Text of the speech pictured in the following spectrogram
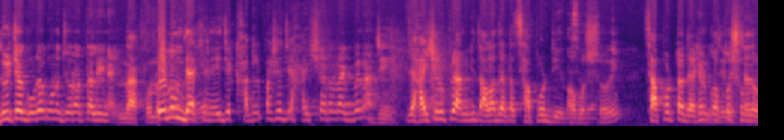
দুইটা গুঁড়ো কোনো জোড়া তালি নাই। এবং দেখেন এই যে খাটের পাশে যে হাইসাটা রাখবে না যে হাইসের উপরে আমি কিন্তু আলাদা একটা সাপোর্ট দিয়ে অবশ্যই। সাপোর্টটা দেখেন কত সুন্দর।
